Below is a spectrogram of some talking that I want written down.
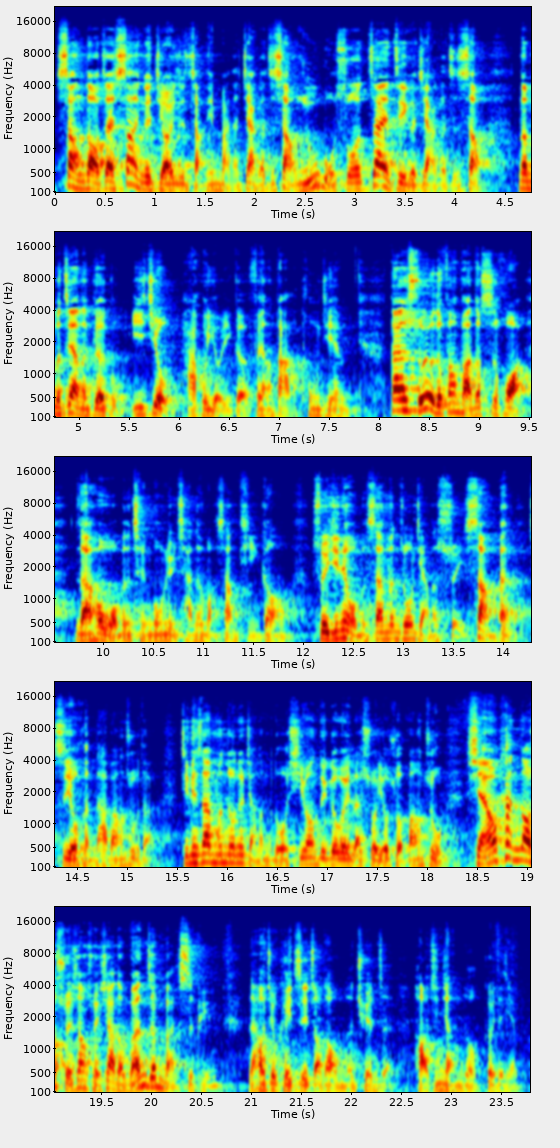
上到在上一个交易日涨停板的价格之上？如果说在这个价格之上，那么这样的个股依旧还会有一个非常大的空间。当然，所有的方法都是化，然后我们的成功率才能往上提高。所以今天我们三分钟讲的水上是有很大帮助的。今天三分钟就讲那么多，希望对各位来说有所帮助。想要看到水上水下的完整版视频，然后就可以直接找到我们的圈子。好，今天讲这么多，各位再见。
